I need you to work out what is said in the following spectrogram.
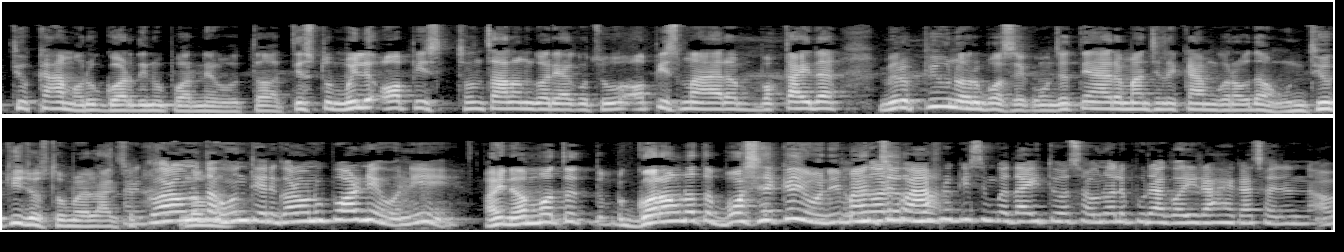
त्यो कामहरू गरिदिनु पर्ने हो त। त्यस्तो मैले अफिस सञ्चालन गरेको छु। अफिसमा आएर बकाइदा मेरो पिउनहरू बसेको हुन्छ। त्यहाँ आएर मान्छेले काम गराउँदा हुन्थ्यो कि जस्तो मलाई लाग्छ। गराउनु त हुन्थ्यो नि गराउनु पर्ने हो नि। होइन म त गराउन त बसेकै हो नि मान्छे आफ्नो किसिमको दायित्व छ उनीहरूले पुरा गरिराखेका छैनन्। अब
